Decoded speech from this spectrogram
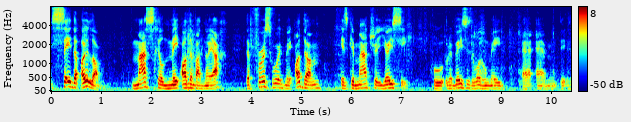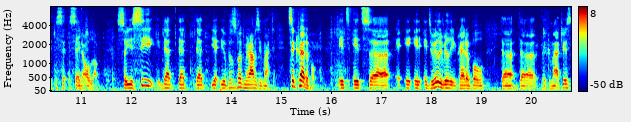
say the olam maschil me adam vad noach. The first word me adam is gematria yosi, who Rebbe is the one who made uh, um, the olam. So you see that that that you what Mirav is gematria. It's incredible. It's it's uh, it, it's really really incredible. The the the gematrias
